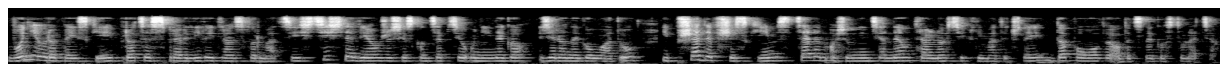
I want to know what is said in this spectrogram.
W Unii Europejskiej proces sprawiedliwej transformacji ściśle wiąże się z koncepcją unijnego Zielonego Ładu i przede wszystkim z celem osiągnięcia neutralności klimatycznej do połowy obecnego stulecia.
